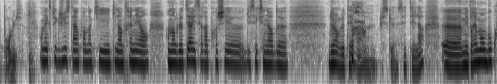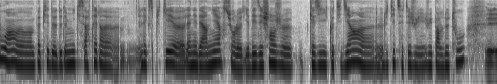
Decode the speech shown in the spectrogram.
pour lui. On explique juste, hein, pendant qu'il entraînait en, en, Angleterre, il s'est rapproché du sectionneur de de l'Angleterre, hein, puisque c'était là. Euh, mais vraiment beaucoup. Hein, un papier de, Dominique Sartel euh, l'expliquait euh, l'année dernière. Sur le, il y a des échanges quasi quotidiens. le titre, c'était je, lui parle de tout. Et,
